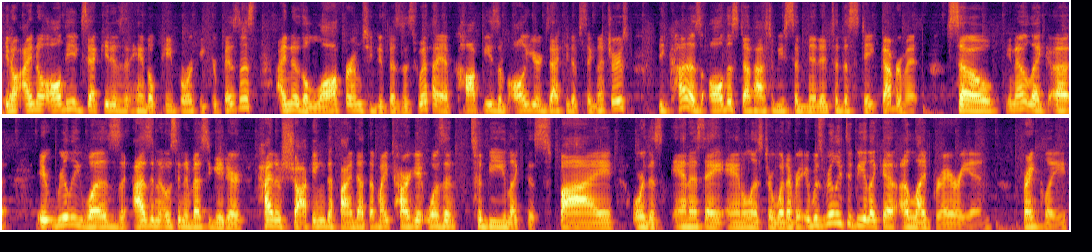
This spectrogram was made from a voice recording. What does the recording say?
you know I know all the executives that handle paperwork at your business. I know the law firms you do business with. I have copies of all your executive signatures because all this stuff has to be submitted to the state government. So you know like uh it really was, as an OSINT investigator, kind of shocking to find out that my target wasn't to be like this spy or this NSA analyst or whatever. It was really to be like a, a librarian, frankly,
